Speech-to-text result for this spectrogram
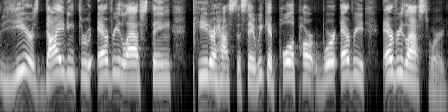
years diving through every last thing Peter has to say. We could pull apart word, every, every last word.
